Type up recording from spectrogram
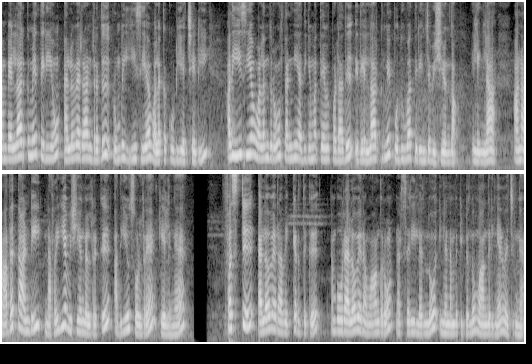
நம்ம எல்லாருக்குமே தெரியும் அலோவேரான்றது ரொம்ப ஈஸியாக வளர்க்கக்கூடிய செடி. அது ஈஸியாக வளர்ந்துரும் தண்ணி அதிகமாக தேவைப்படாது. இது எல்லாருக்குமே பொதுவாக தெரிஞ்ச விஷயந்தான் இல்லைங்களா? ஆனால் அதை தாண்டி நிறைய விஷயங்கள் இருக்குது அதையும் சொல்கிறேன் கேளுங்க. ஃபஸ்ட்டு அலோவேரா வைக்கிறதுக்கு நம்ம ஒரு அலோவேரா வாங்குகிறோம் நர்சரியிலேருந்தோ இல்லை நம்ம கிட்டேருந்தோ வாங்குறீங்கன்னு வச்சுக்கோங்க.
